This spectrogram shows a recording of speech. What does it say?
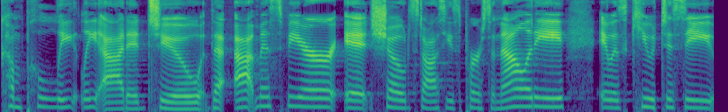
completely added to the atmosphere. It showed Stassi's personality. It was cute to see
